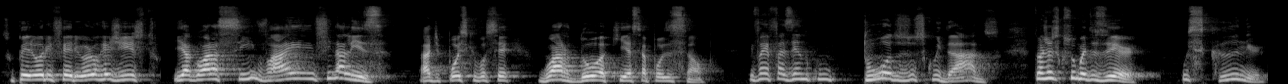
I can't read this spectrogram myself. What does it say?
superior inferior o registro. E agora sim vai e finaliza, tá? depois que você guardou aqui essa posição. E vai fazendo com todos os cuidados. Então a gente costuma dizer, o scanner,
